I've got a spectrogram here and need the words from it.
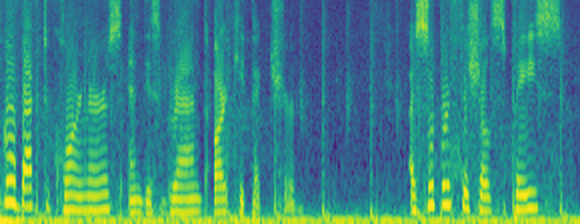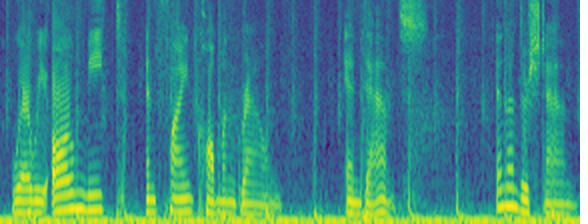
Go back to corners and this grand architecture. A superficial space where we all meet and find common ground and dance and understand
